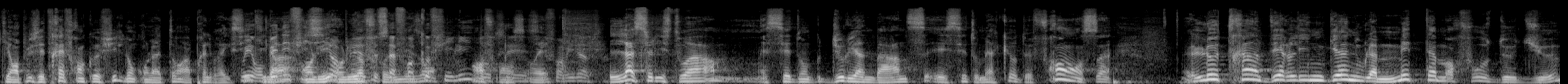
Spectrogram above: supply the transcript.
qui en plus est très francophile, donc on l'attend après le Brexit. Oui, on bénéficie en lui, offre de sa francophilie en France. C'est formidable. La seule histoire, c'est donc Julian Barnes, et c'est au Mercure de France. Le train d'Erlingen ou la métamorphose de Dieu.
